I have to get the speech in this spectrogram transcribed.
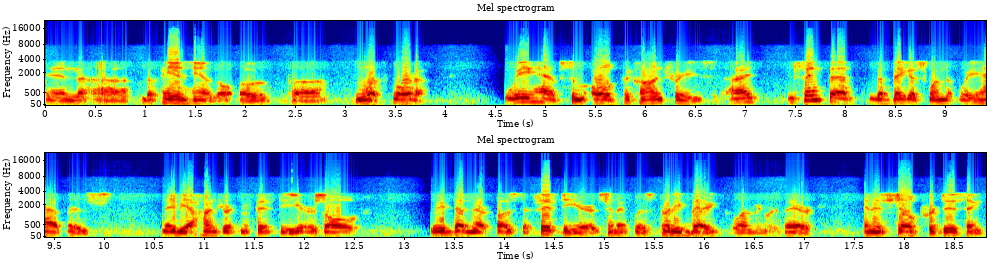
in uh, the panhandle of uh, North Florida, we have some old pecan trees. I think that the biggest one that we have is maybe 150 years old. We've been there close to 50 years, and it was pretty big when we were there, and it's still producing.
